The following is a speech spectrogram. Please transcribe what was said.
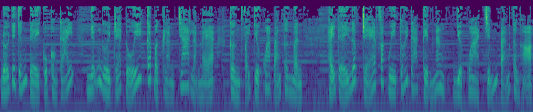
Đối với vấn đề của con cái, những người trẻ tuổi, các bậc làm cha làm mẹ cần phải vượt qua bản thân mình. Hãy để lớp trẻ phát huy tối đa tiềm năng vượt qua chính bản thân họ.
